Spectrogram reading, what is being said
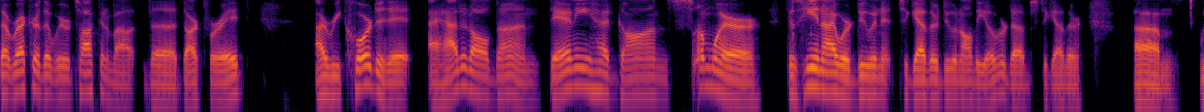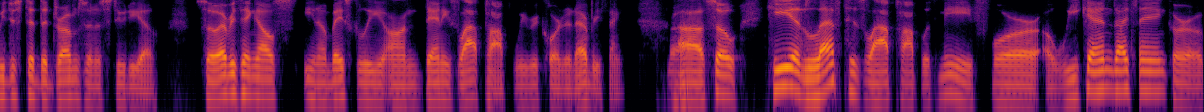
that record that we were talking about, the Dark Parade. I recorded it. I had it all done. Danny had gone somewhere because he and I were doing it together, doing all the overdubs together. Um, we just did the drums in a studio. So everything else, you know, basically on Danny's laptop, we recorded everything. Right. Uh, so he had left his laptop with me for a weekend, I think, or a,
